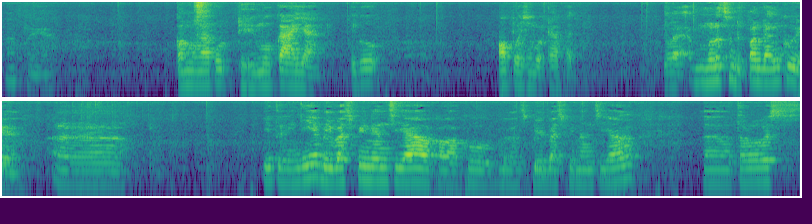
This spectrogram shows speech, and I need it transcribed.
apa ya? Kau mengaku dirimu kaya, itu apa sih mbok dapat? Menurut sudut pandangku ya, eh, itu intinya bebas finansial kalau aku bebas, bebas finansial, eh, terus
